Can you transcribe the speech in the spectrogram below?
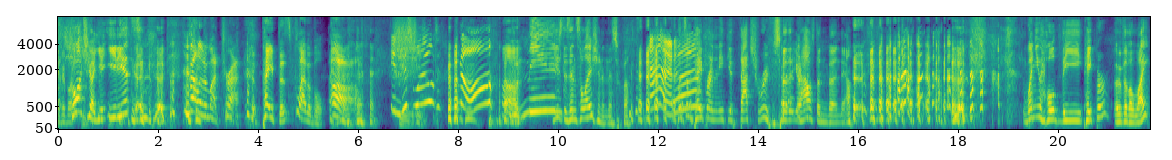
everybody. Gotcha, you idiots! Fell into my trap. Papers flammable. Oh, In this world? Oh, no. oh man. Used as insulation in this world. Adam. Put some uh, paper underneath your thatched roof so that your house doesn't burn down. when you hold the paper over the light,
